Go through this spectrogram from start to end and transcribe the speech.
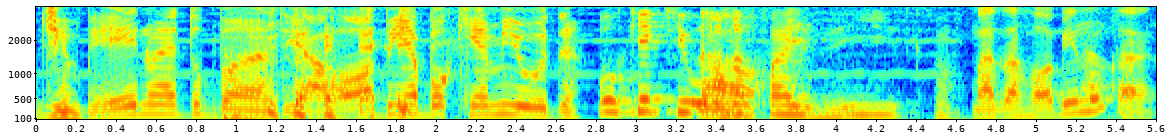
Jinbei não é do bando. E a Robin é boquinha miúda. Por que que o Não. Oda faz isso? Mas a Robin não tá.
